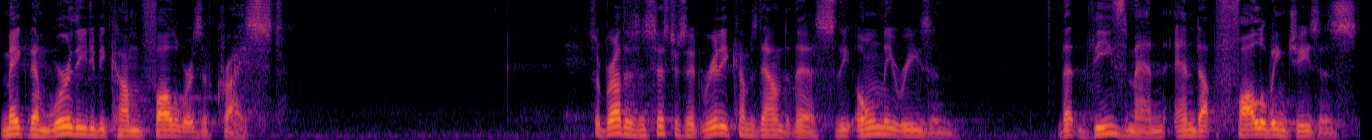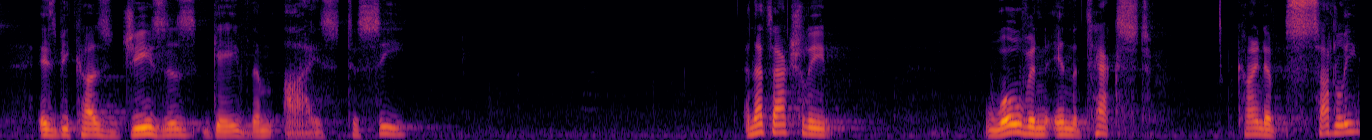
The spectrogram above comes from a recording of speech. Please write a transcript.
make them worthy to become followers of Christ. So, brothers and sisters, it really comes down to this the only reason that these men end up following Jesus is because Jesus gave them eyes to see. And that's actually woven in the text kind of subtly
